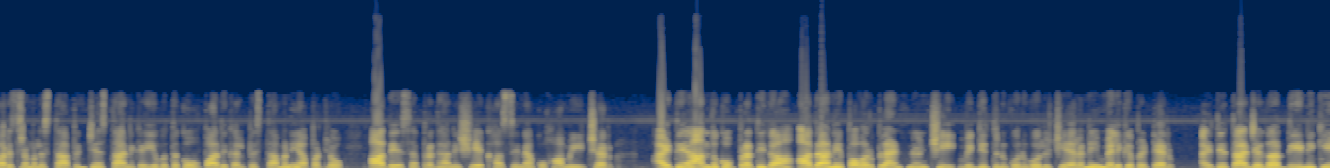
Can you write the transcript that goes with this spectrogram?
పరిశ్రమలు స్థాపించి స్థానిక యువతకు ఉపాధి కల్పిస్తామని అప్పట్లో ఆ దేశ ప్రధాని షేక్ హసీనాకు హామీ ఇచ్చారు. అయితే అందుకు ప్రతిగా అదానీ పవర్ ప్లాంట్ నుంచి విద్యుత్తును కొనుగోలు చేయాలని మెలికెపెట్టారు. అయితే తాజాగా దీనికి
